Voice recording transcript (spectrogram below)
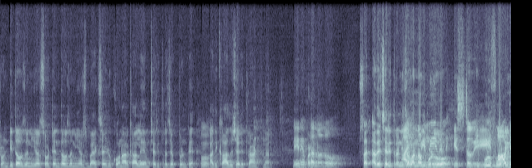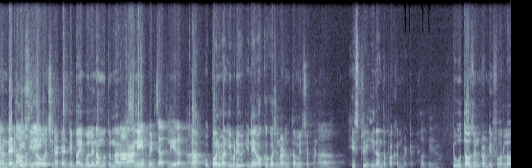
Twenty thousand years ten thousand years back side Konark ఆలయం చరిత్ర చెప్తుంటే అది కాదు చరిత్ర అంటున్నారు. నేను ఎప్పుడు అన్నాను సరే అదే చరిత్ర నిజం అన్నప్పుడు హిస్టరీ ఇప్పుడు ఫోర్టీన్ హండ్రెడ్ బీసీలో వచ్చినటువంటి బైబుల్ని నమ్ముతున్నారు కానీ క్లియర్ అన్నా. పోనీ ఇప్పుడు నేను ఒక్క క్వశ్చన్ అడుగుతా మీరు చెప్పండి. హిస్టరీ ఇదంతా పక్కన పెట్టండి. ఓకే. టూ థౌజండ్ ట్వంటీ ఫోర్లో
